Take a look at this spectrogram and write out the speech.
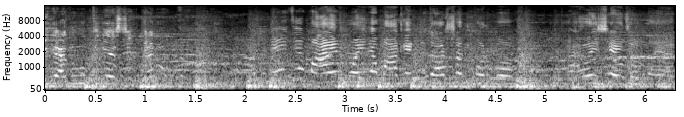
এই যে এত দূর থেকে এসছেন কেন? এই যে মায়ের মহিলা মাকে একটু দর্শন করব ওই সেই জন্য আর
